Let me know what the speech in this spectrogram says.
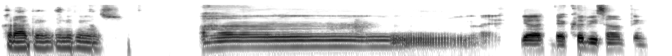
Kraken, anything else? Um, yo, there could be something.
